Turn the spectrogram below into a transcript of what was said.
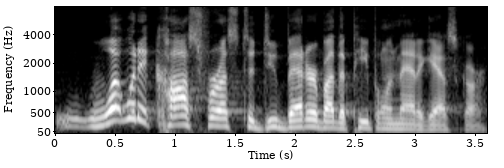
what would it cost for us to do better by the people in Madagascar?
